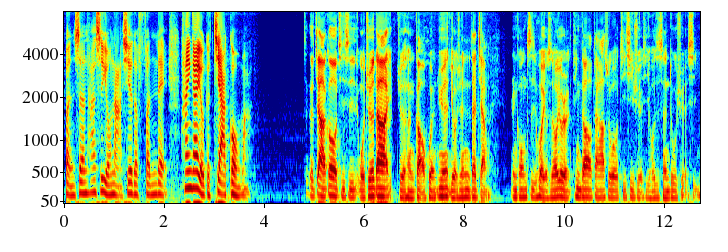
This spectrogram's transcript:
本身，它是有哪些的分类？它应该有个架构吗？这个架构其实我觉得大家觉得很搞混，因为有些人在讲人工智慧，有时候有人听到大家说机器学习或是深度学习。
